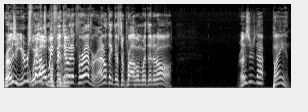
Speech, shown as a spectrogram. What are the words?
Roser, you're We, responsible oh, we've been this. doing it forever. I don't think there's a problem with it at all. Roser's not playing.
